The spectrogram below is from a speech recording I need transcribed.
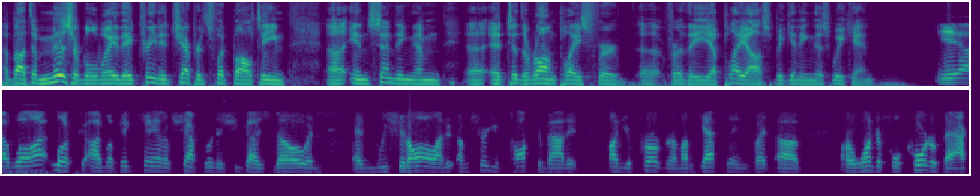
about the miserable way they treated Shepherd's football team uh, in sending them uh, to the wrong place for uh, for the uh, playoffs beginning this weekend. Yeah, well, I, look, I'm a big fan of Shepherd, as you guys know, and and we should all. I'm sure you've talked about it on your program. I'm guessing, but uh, our wonderful quarterback,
